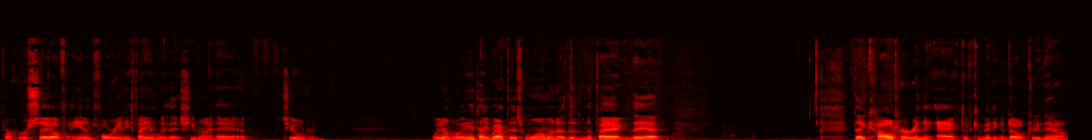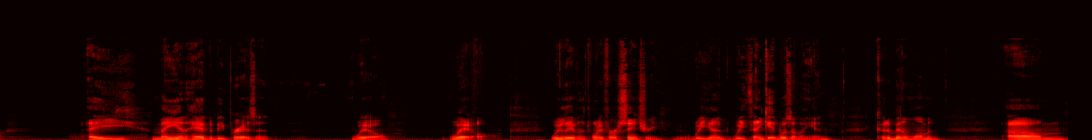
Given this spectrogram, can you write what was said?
for herself and for any family that she might have, children. We don't know anything about this woman other than the fact that they caught her in the act of committing adultery. Now, a man had to be present. Well, well, we live in the 21st century. We we think it was a man, could have been a woman, um,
